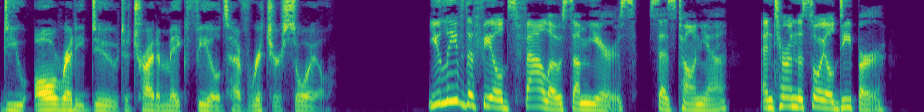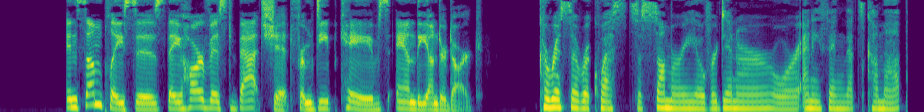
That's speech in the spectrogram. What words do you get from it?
do you already do to try to make fields have richer soil? You leave the fields fallow some years, says Tonia, and turn the soil deeper, in some places, they harvest batshit from deep caves and the Underdark. Carissa requests a summary over dinner or anything that's come up,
